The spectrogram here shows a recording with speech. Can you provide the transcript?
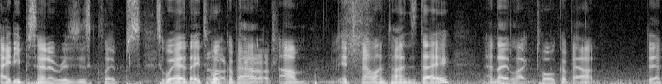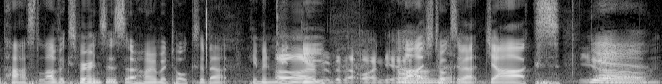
Eighty percent of it is just clips. It's where they talk Oh, about um, it's Valentine's Day, and they like talk about their past love experiences. So Homer talks about him and Oh, Mindy. I remember that one. Yeah. Oh, Marge no. talks about Jacques. Yeah. Um,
